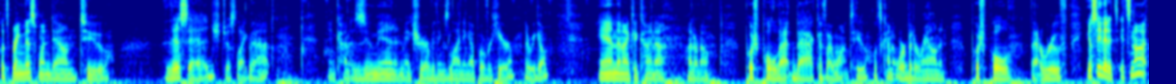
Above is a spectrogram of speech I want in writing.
Let's bring this one down to this edge, just like that. And kind of zoom in and make sure everything's lining up over here. There we go. And then I could kind of, I don't know, push pull that back if I want to. Let's kind of orbit around and push pull that roof. You'll see that it's, it's not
